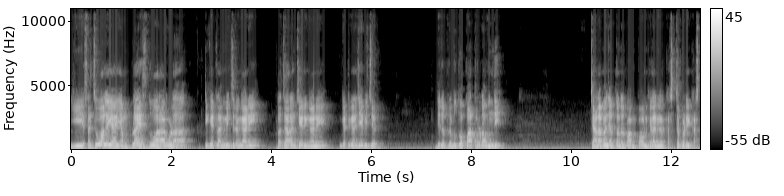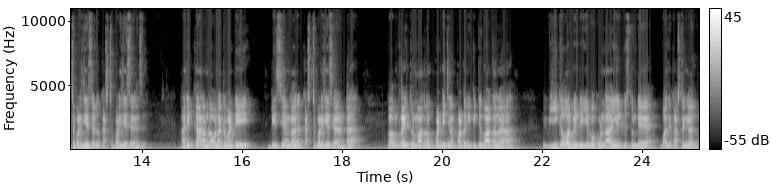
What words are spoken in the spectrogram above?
ఈ సచివాలయ ఎంప్లాయీస్ ద్వారా కూడా టికెట్లు అమ్మించడం కానీ ప్రచారం చేయడం కానీ గట్టిగానే చేయించారు దీనిలో ప్రభుత్వ పాత్ర కూడా ఉంది. చాలామంది చెప్తుంటారు పాపం పవన్ కళ్యాణ్ గారు కష్టపడి కష్టపడి చేశాడు కష్టపడి చేశాడు అనేసి అధికారంలో ఉన్నటువంటి డీసీఎం గారు కష్టపడి చేశాడంట పాపం రైతులు మాత్రం పండించిన పంటకి గిట్టుబాటు ధర ఈ గవర్నమెంట్ ఇవ్వకుండా ఏడిపిస్తుంటే వాళ్ళకి కష్టం కాదు.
